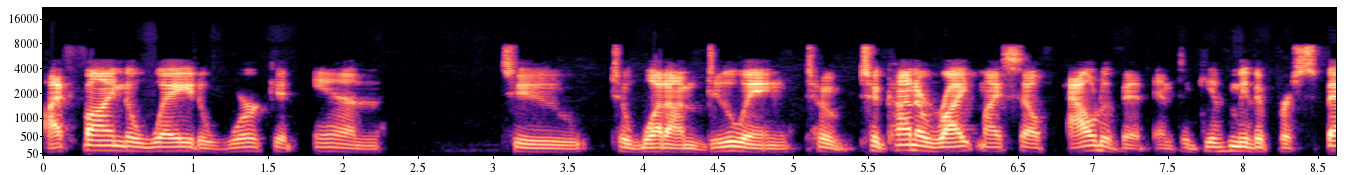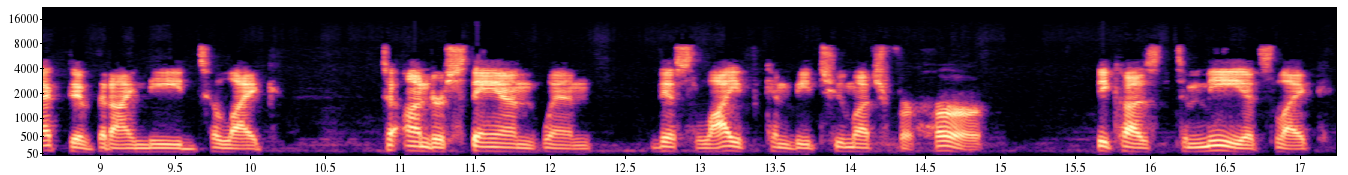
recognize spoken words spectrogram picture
I find a way to work it in to to what I'm doing to to kind of write myself out of it and to give me the perspective that I need to like to understand when this life can be too much for her. Because to me it's like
